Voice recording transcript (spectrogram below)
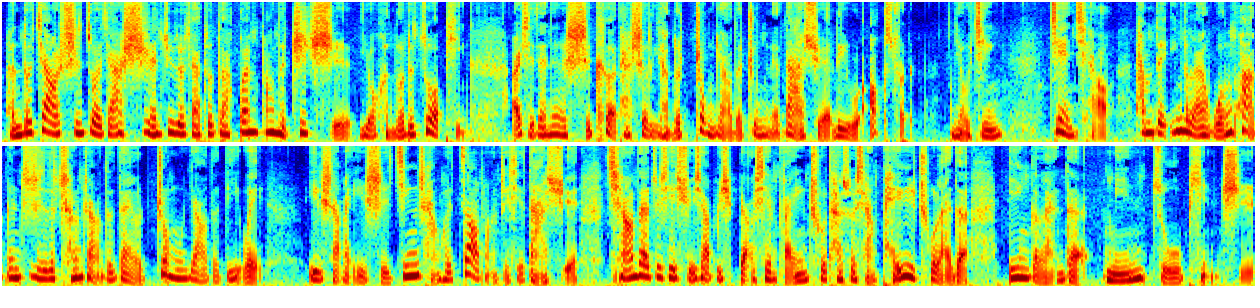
很多教师、作家、诗人、剧作家都在官方的支持，有很多的作品，而且在那个时刻，他设立很多重要的、著名的大学，例如 Oxford、牛津、剑桥，他们对英格兰文化跟知识的成长都带有重要的地位。伊丽莎白一世经常会造访这些大学，强调这些学校必须表现反映出他所想培育出来的英格兰的民族品质，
